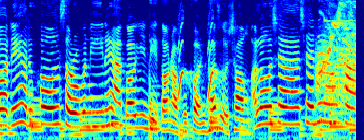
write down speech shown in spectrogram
สวัสดีค่ะทุกคนสำหรับวันนี้นะคะก็ยินดีต้อนรับทุกคนเข้าสู่ช่องอโลชาชาแนลค่ะ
